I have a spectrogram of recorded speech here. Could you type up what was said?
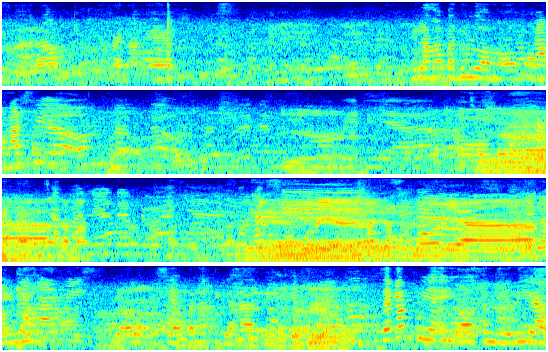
sekarang FNAF. Bilang apa dulu sama om? Makasih ya Om Tante, Om Tante dan Iya. Media. Selamat Ucapannya dan doanya. ya. Umur ya. Ini ya persiapannya tiga hari. Saya kan punya IO sendiri ya,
